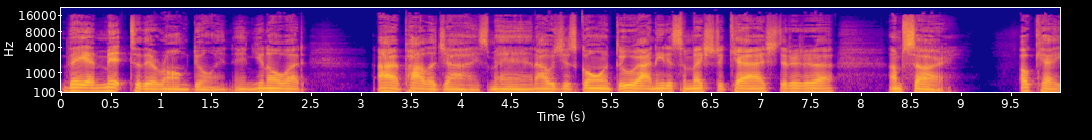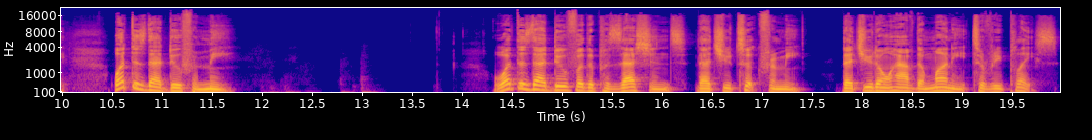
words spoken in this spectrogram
they admit to their wrongdoing. And you know what? I apologize, man. I was just going through it. I needed some extra cash. Da, da, da. I'm sorry. Okay. What does that do for me? What does that do for the possessions that you took from me that you don't have the money to replace?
